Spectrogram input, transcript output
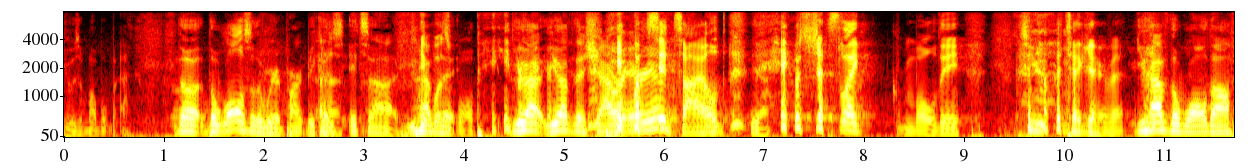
It was a bubble bath. The the walls are the weird part because it's uh you Uh-huh. It have was the wallpaper. you have you have the shower it area. wasn't tiled. Yeah. It was just like moldy. So you, Take care of it. you have the walled off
